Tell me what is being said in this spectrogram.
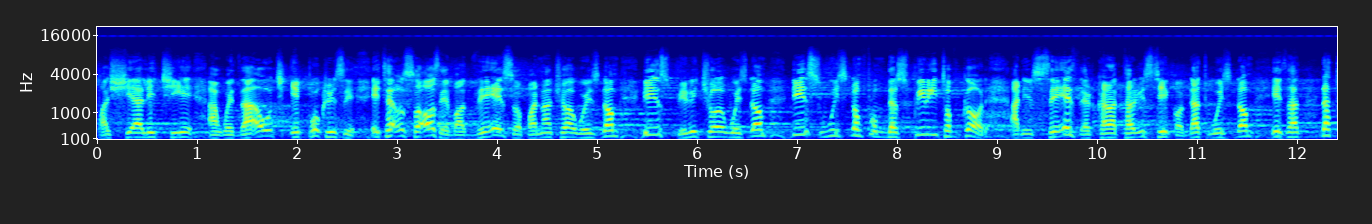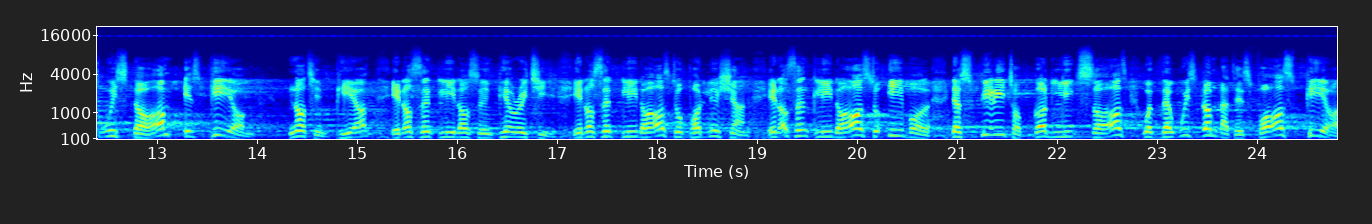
partiality and without hypocrisy. It tells us about this supernatural wisdom, this spiritual wisdom, this wisdom from the Spirit of God. And it says the characteristic of that wisdom is that that wisdom is pure not impure. It doesn't lead us to impurity. It doesn't lead us to pollution. It doesn't lead us to evil. The Spirit of God leads us with the wisdom that is first pure.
